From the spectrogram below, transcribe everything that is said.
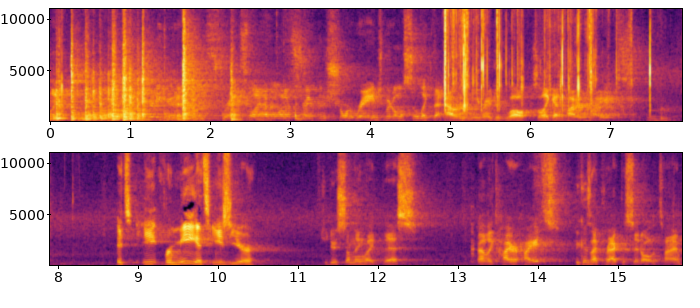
like pretty good at certain strengths. So I have a lot of strength in short range, but also like the outer knee range as well. So like at higher heights, mm-hmm. it's e- for me it's easier to do something like this at like higher heights because I practice it all the time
